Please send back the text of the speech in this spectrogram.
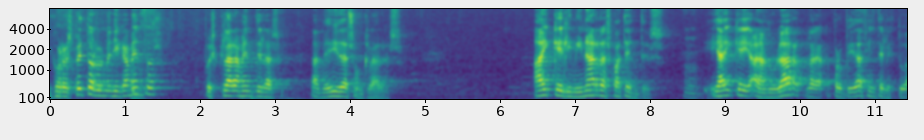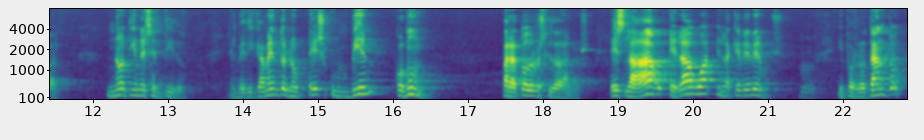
Y con respecto a los medicamentos, pues claramente las, medidas son claras. Hay que eliminar las patentes y hay que anular la propiedad intelectual. No tiene sentido. El medicamento no, es un bien común para todos los ciudadanos. Es la, el agua en la que bebemos. Y por lo tanto,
